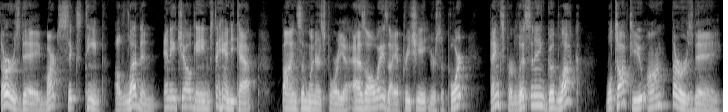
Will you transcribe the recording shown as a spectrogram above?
Thursday, March 16th, 11 NHL games to handicap find some winners for you. As always, I appreciate your support. Thanks for listening. Good luck. We'll talk to you on Thursday.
